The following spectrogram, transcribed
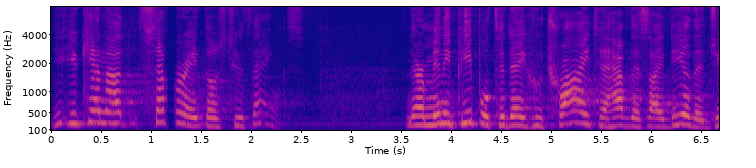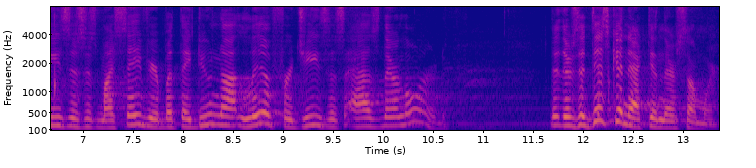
You, cannot separate those two things. There are many people today who try to have this idea that Jesus is my Savior, but they do not live for Jesus as their Lord. There's a disconnect in there somewhere.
